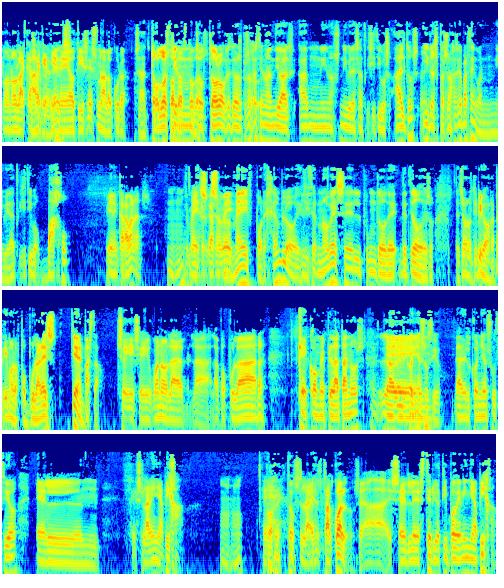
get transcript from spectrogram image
no, no, la casa Al que revés. tiene Otis es una locura. O sea, todos, Todos, tienen, todos. to- todo lo que todos los personajes tienen un nivel- a unos niveles adquisitivos altos y los personajes que aparecen con un nivel adquisitivo bajo. Vienen caravanas. Maeve, el caso es de Maeve. Maeve, por ejemplo. Es decir, no ves el punto de, de todo eso. De hecho, lo típico, repetimos, los populares tienen pasta. Sí, sí, bueno, la, la, la popular que come plátanos. eh, La del coño sucio. La del coño sucio, el, es la niña pija. Eh, Correcto. Es, la- es tal cual, o sea, es el estereotipo de niña pija.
